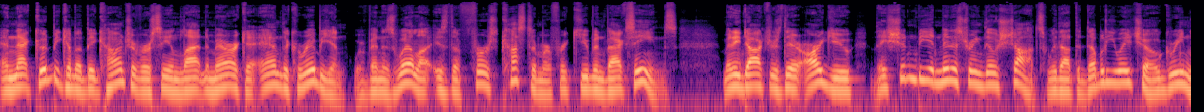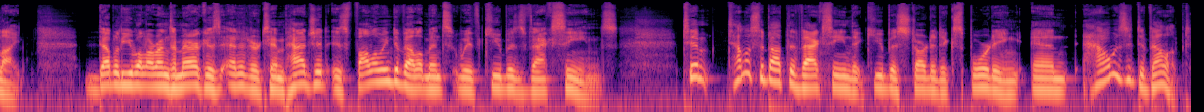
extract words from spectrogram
And that could become a big controversy in Latin America and the Caribbean, where Venezuela is the first customer for Cuban vaccines. Many doctors there argue they shouldn't be administering those shots without the WHO green light. WLRN's America's editor Tim Padgett is following developments with Cuba's vaccines. Tim, tell us about the vaccine that Cuba started exporting and how was it developed?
